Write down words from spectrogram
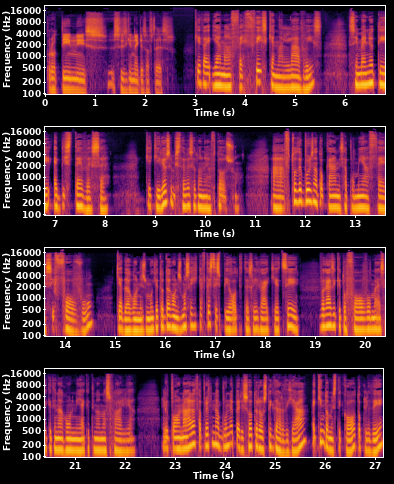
προτείνεις στις γυναίκες αυτές; Κοίτα, για να αφαιθείς και να λάβεις σημαίνει ότι εμπιστεύεσαι και κυρίως εμπιστεύεσαι τον εαυτό σου. Αυτό δεν μπορείς να το κάνεις από μια θέση φόβου και ανταγωνισμού, γιατί ο ανταγωνισμός έχει και αυτές τις ποιότητες λιγάκι, έτσι. Βγάζει και το φόβο μέσα και την αγωνία και την ανασφάλεια. Λοιπόν, άρα θα πρέπει να μπουν περισσότερο στην καρδιά, εκείνο το μυστικό, το κλειδί,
